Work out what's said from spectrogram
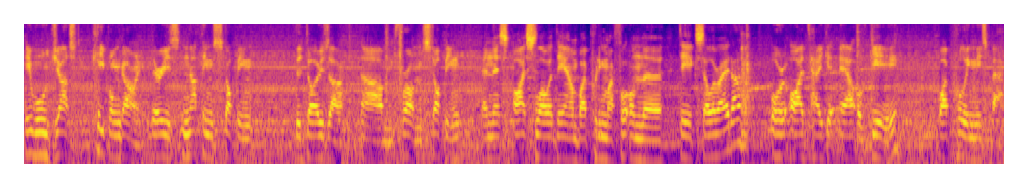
it will just keep on going. There is nothing stopping the dozer um, from stopping unless I slow it down by putting my foot on the deaccelerator or I take it out of gear by pulling this back.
